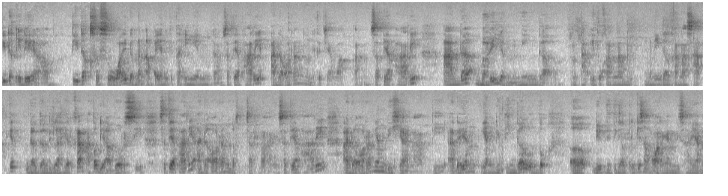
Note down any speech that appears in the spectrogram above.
tidak ideal tidak sesuai dengan apa yang kita inginkan. Setiap hari ada orang yang dikecewakan. Setiap hari ada bayi yang meninggal. Entah itu karena meninggal karena sakit gagal dilahirkan atau diaborsi. Setiap hari ada orang bercerai. Setiap hari ada orang yang dikhianati. Ada yang yang ditinggal untuk di- ditinggal pergi sama orang yang disayang.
